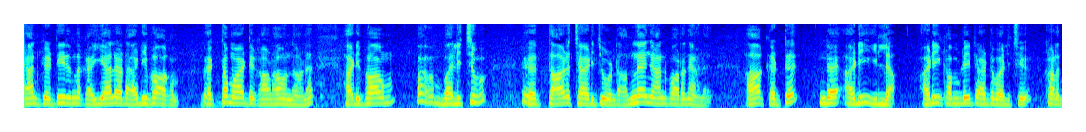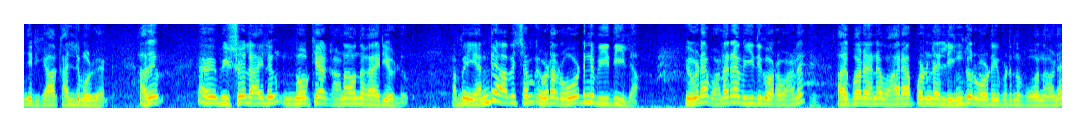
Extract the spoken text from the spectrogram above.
ഞാൻ കെട്ടിയിരുന്ന കയ്യാലയുടെ അടിഭാഗം വ്യക്തമായിട്ട് കാണാവുന്നതാണ്. അടിഭാഗം വലിച്ചു താഴെ ചാടിച്ചുകൊണ്ട് അന്നേ ഞാൻ പറഞ്ഞാണ് ആ കെട്ടിന്റെ അടി ഇല്ല. അടി കംപ്ലീറ്റ് ആയിട്ട് വലിച്ച് കളഞ്ഞിരിക്കുക ആ കല്ല് മുഴുവൻ. അത് വിഷ്വലായാലും നോക്കിയാൽ കാണാവുന്ന കാര്യമുള്ളൂ അപ്പോൾ എന്റെ ആവശ്യം ഇവിടെ റോഡിന് വീതിയില്ല. ഇവിടെ വളരെ വീതി കുറവാണ്. അതുപോലെ തന്നെ വാരാപ്പുഴയുടെ ലിങ്ക് റോഡ് ഇവിടുന്ന് പോകുന്നതാണ്.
